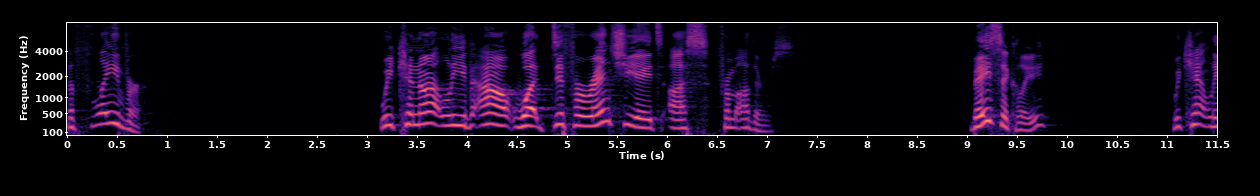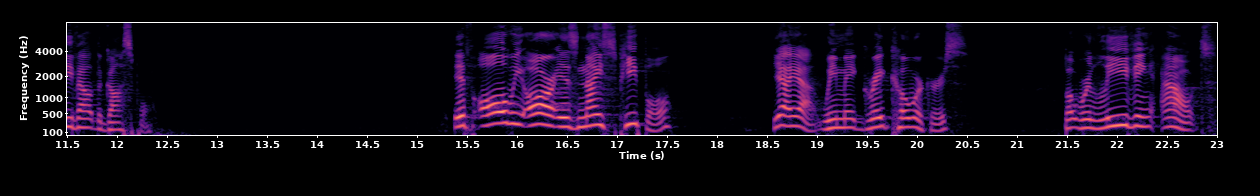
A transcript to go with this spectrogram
the flavor. We cannot leave out what differentiates us from others. Basically, we can't leave out the gospel. If all we are is nice people, yeah, yeah, we make great coworkers, but we're leaving out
